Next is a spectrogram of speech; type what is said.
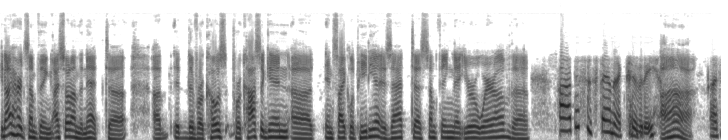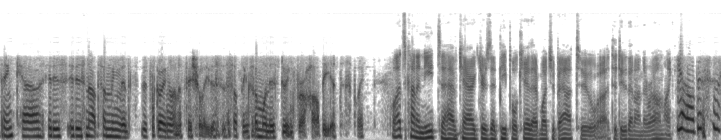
You know, I heard something. I saw it on the net. Uh, uh, the Verkos- Vorkosigan uh, Encyclopedia. Is that uh, something that you're aware of? The Uh, this is fan activity. ah. I think uh, it is it is not something that's that's going on officially. This is something someone is doing for a hobby at this point. Well, that's kind of neat to have characters that people care that much about to uh, to do that on their own. Like, Yeah, this is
